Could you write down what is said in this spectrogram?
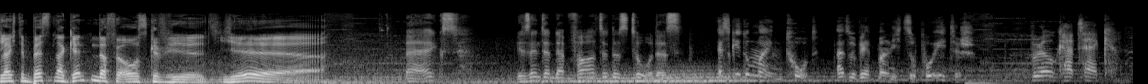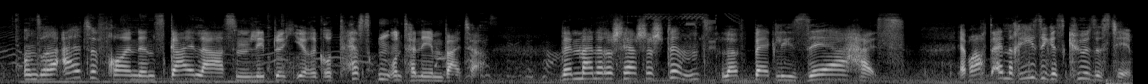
Gleich den besten Agenten dafür ausgewählt. Yeah. Bags, wir sind an der Pforte des Todes. Es geht um meinen Tod, also werd mal nicht so poetisch. Brokertech. Unsere alte Freundin Sky Larson lebt durch ihre grotesken Unternehmen weiter. Wenn meine Recherche stimmt, läuft Bagley sehr heiß. Er braucht ein riesiges Kühlsystem.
